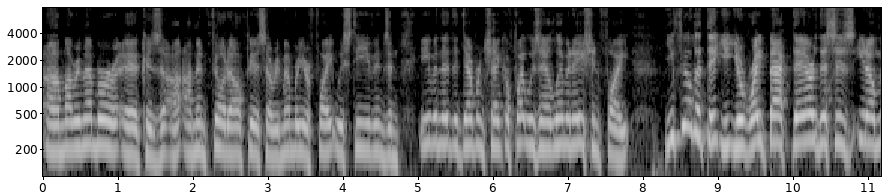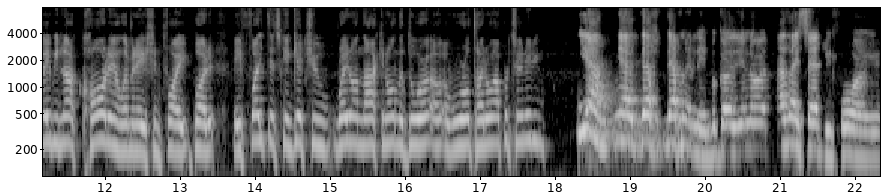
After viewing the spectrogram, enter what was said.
Um, I remember because uh, I'm in Philadelphia, so I remember your fight with Stevens, and even the, the Derevyanchenko fight was an elimination fight. You feel that the, you're right back there. This is, you know, maybe not called an elimination fight, but a fight that's going to get you right on knocking on the door of a world title opportunity. Yeah, yeah, def- definitely. Because you know, as I said before,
